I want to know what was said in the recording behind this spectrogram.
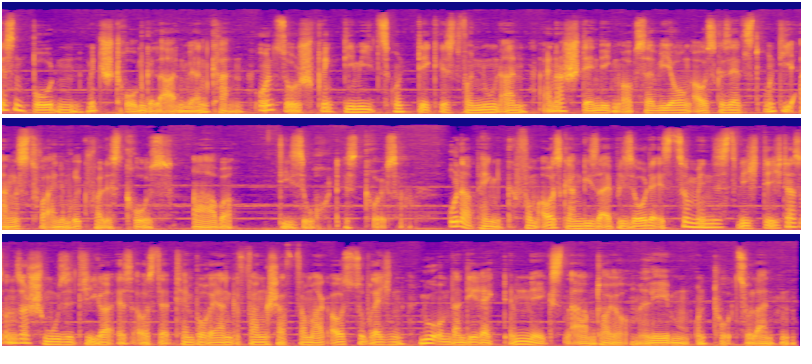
dessen Boden mit Strom geladen werden kann. Und so springt Dimitz und Dick ist von nun an einer ständigen Observierung ausgesetzt und die Angst vor einem Rückfall ist groß. Aber die Sucht ist größer. Unabhängig vom Ausgang dieser Episode ist zumindest wichtig, dass unser Schmusetiger es aus der temporären Gefangenschaft vermag auszubrechen, nur um dann direkt im nächsten Abenteuer um Leben und Tod zu landen.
